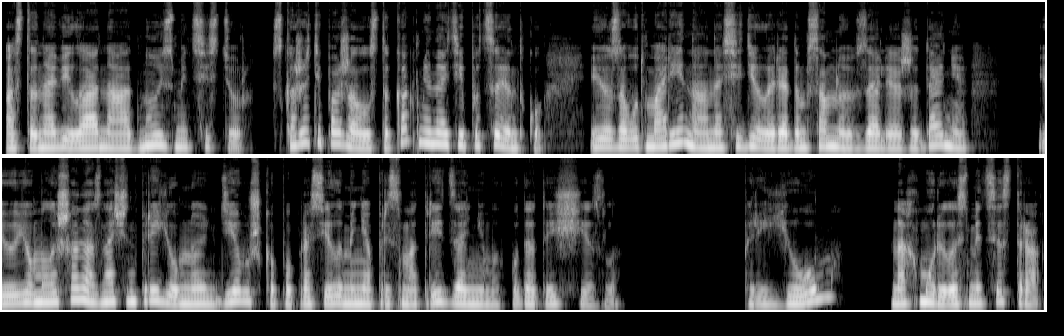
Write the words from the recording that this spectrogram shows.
остановила она одну из медсестер. «Скажите, пожалуйста, как мне найти пациентку? Ее зовут Марина, она сидела рядом со мной в зале ожидания и у ее малыша назначен прием, но девушка попросила меня присмотреть за ним и куда-то исчезла. «Прием?» — нахмурилась медсестра.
